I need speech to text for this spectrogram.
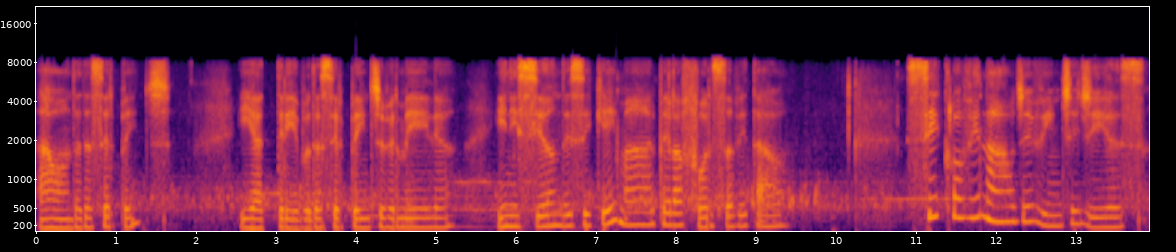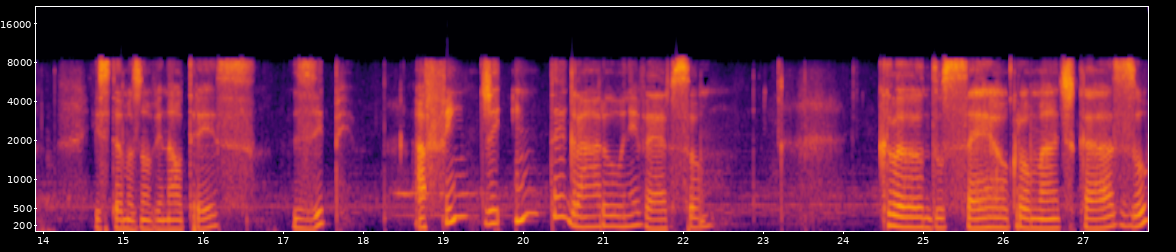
a onda da serpente. e a tribo da serpente vermelha, iniciando esse queimar pela força vital. Ciclo vinal de 20 dias. Estamos no vinal 3, zip, a fim de integrar o universo. Clã do céu cromática azul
